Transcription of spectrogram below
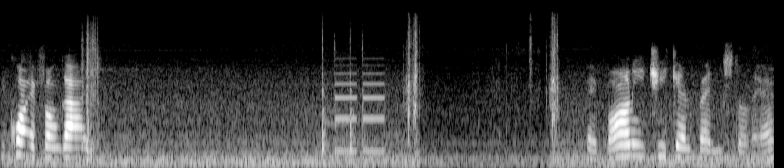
Be quiet, phone guys. Okay, Bonnie, Chica, and Freddy's still there.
